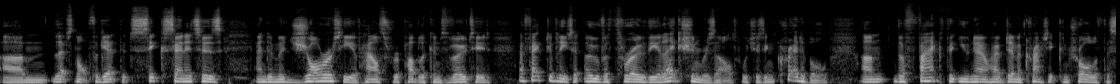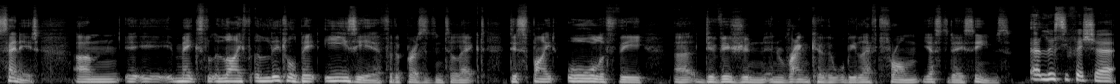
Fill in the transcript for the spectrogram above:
um, let's not forget that six senators and a majority of House Republicans voted effectively to overthrow the election result, which is incredible. Um, the fact that you now have Democratic control of the Senate um, it, it makes life a little bit easier for the president elect, despite all of the uh, division and rancor that will be left from yesterday's scenes. Uh, Lucy Fisher,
